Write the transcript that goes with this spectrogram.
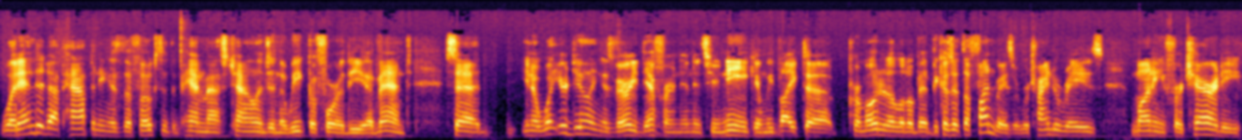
what ended up happening is the folks at the Pan Mass Challenge in the week before the event said, you know, what you're doing is very different and it's unique, and we'd like to promote it a little bit because it's a fundraiser. We're trying to raise money for charity.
